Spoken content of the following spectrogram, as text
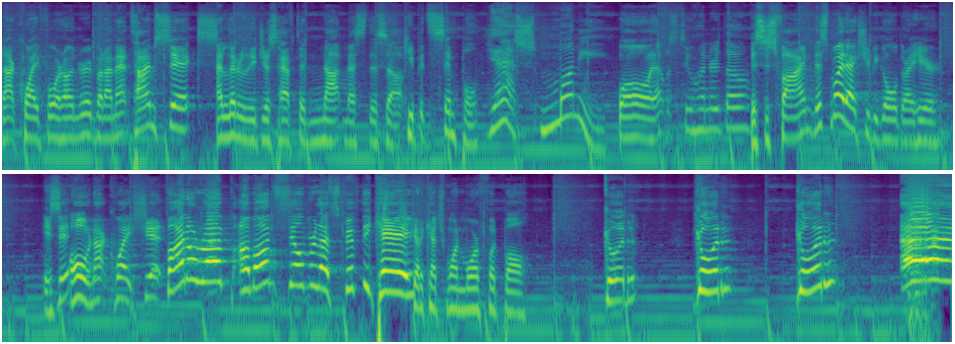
Not quite 400, but I'm at time six. I literally just have to not mess this up. Keep it simple. Yes, money. Whoa, that was 200 though. This is fine. This might actually be gold right here. Is it? Oh, not quite. Shit. Final rep. I'm on silver. That's 50K. Gotta catch one more football. Good. Good. Good. Hey!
